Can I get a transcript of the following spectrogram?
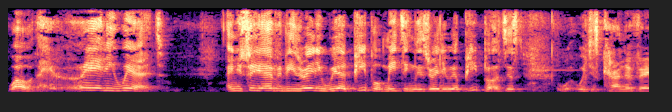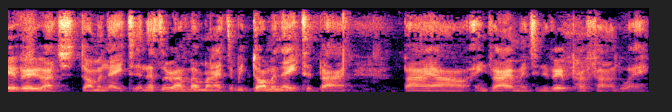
whoa, they're really weird. And you so you have these really weird people meeting these really weird people. It's just we're just kind of very very much dominated, and that's the Rambam right that we're dominated by by our environment in a very profound way.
